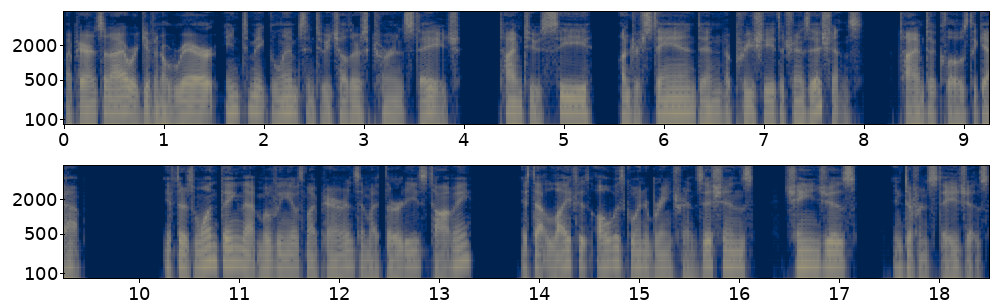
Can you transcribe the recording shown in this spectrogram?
My parents and I were given a rare, intimate glimpse into each other's current stage. Time to see, understand, and appreciate the transitions. Time to close the gap. If there's one thing that moving in with my parents in my 30s taught me, it's that life is always going to bring transitions, changes, in different stages.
